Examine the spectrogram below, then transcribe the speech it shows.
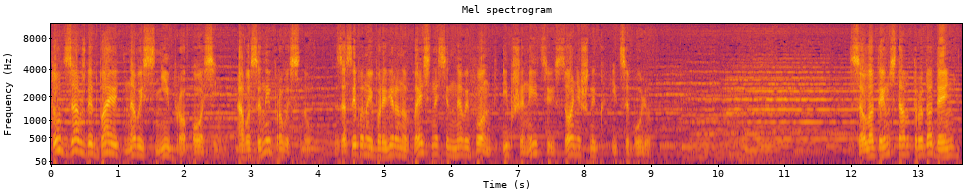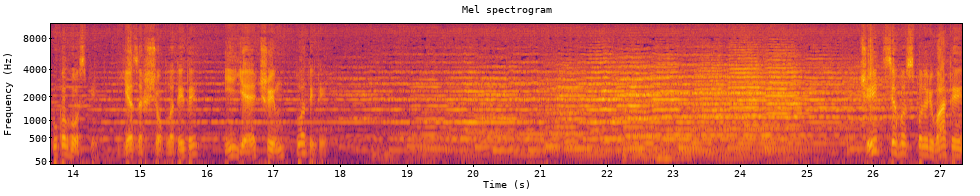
Тут завжди дбають навесні про осінь, а восени про весну. Засипано і перевірено весь насінневий фонд і пшеницю, і соняшник, і цибулю. Золотим став трудодень у колгоспі. Є за що платити і є чим платити. Вчиться господарювати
